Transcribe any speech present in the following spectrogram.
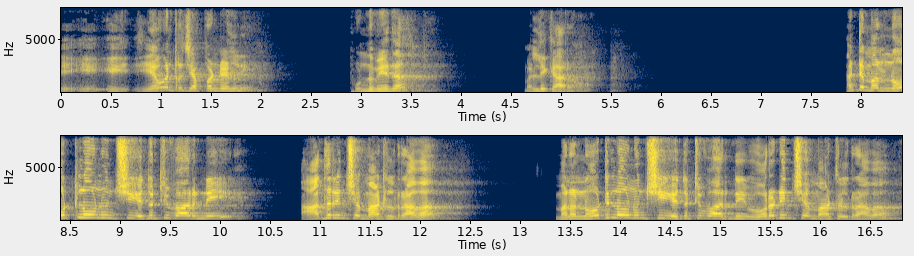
ఈ- ఈ- ఏమంటారు చెప్పండి వెళ్ళి? పుండు మీద మళ్ళీ కారం. అంటే మన నోట్లో నుంచి ఎదుటి వారిని ఆదరించే మాటలు రావా? మన నోటిలో నుంచి ఎదుటి వారిని ఓరడించే మాటలు రావా?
